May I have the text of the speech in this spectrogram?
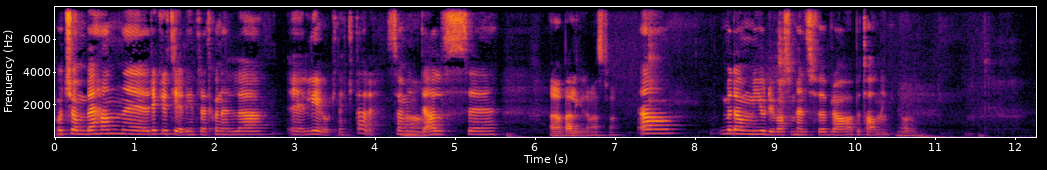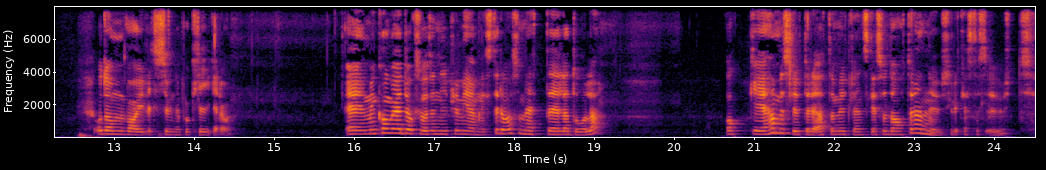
Och Tshombe han eh, rekryterade internationella eh, legoknektar som Ja. inte alls... Eh, Ja, belgare mest va? ja, men de gjorde ju vad som helst för bra betalning. Ja. Och de var ju lite sugna på att kriga då. Eh, Men Kongo hade också fått en ny premiärminister då som hette Ladola. Och eh, han beslutade att de utländska soldaterna nu skulle kastas ut.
